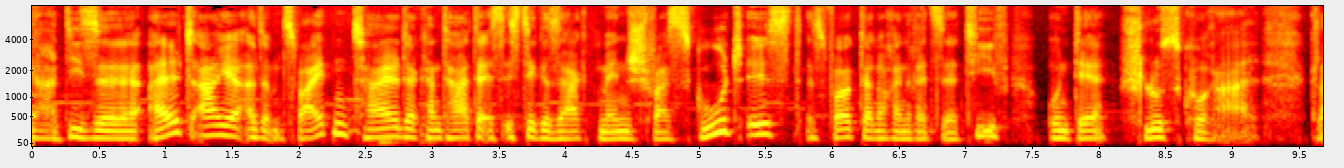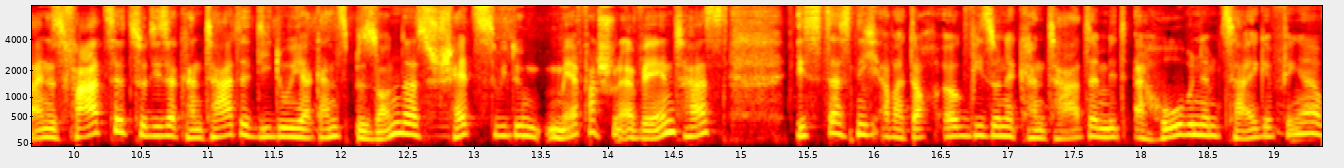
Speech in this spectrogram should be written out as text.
Ja, diese Altarie, also im zweiten Teil der Kantate, es ist dir gesagt, Mensch, was gut ist. Es folgt dann noch ein Rezitativ und der Schlusschoral. Kleines Fazit zu dieser Kantate, die du ja ganz besonders schätzt, wie du mehrfach schon erwähnt hast. Ist das nicht aber doch irgendwie so eine Kantate mit erhobenem Zeigefinger?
